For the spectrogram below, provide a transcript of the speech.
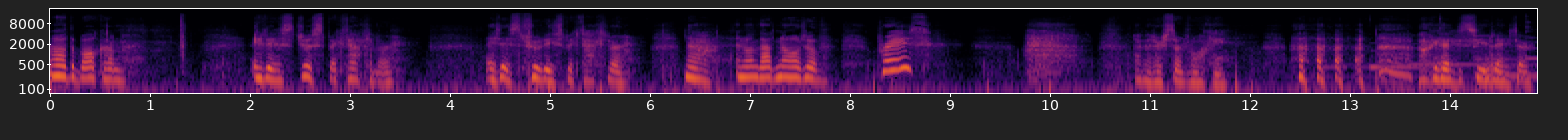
Oh, the Balkan. It is just spectacular. It is truly spectacular. Now, and on that note of praise, I better start walking. okay, see you later.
